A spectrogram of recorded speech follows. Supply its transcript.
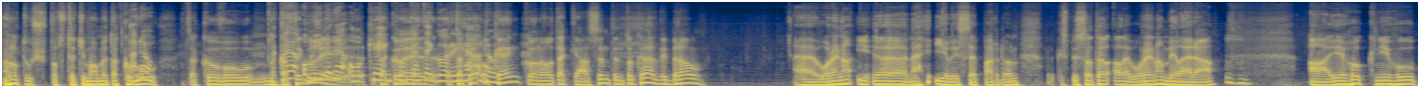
Ano, to už v podstatě máme takovou, ano. takovou takové kategorii. Okénko, takové, kategorie, takové ano. okénko, no, tak já jsem tentokrát vybral eh, Warrena, eh, ne, Ilise, pardon, spisovatel, ale Warrena Millera uh-huh. a jeho knihu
